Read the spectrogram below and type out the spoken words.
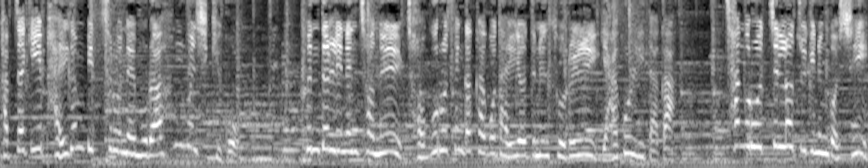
갑자기 밝은 빛으로 내몰아 흥분시키고 흔들리는 천을 적으로 생각하고 달려드는 소를 약올리다가 창으로 찔러 죽이는 것이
